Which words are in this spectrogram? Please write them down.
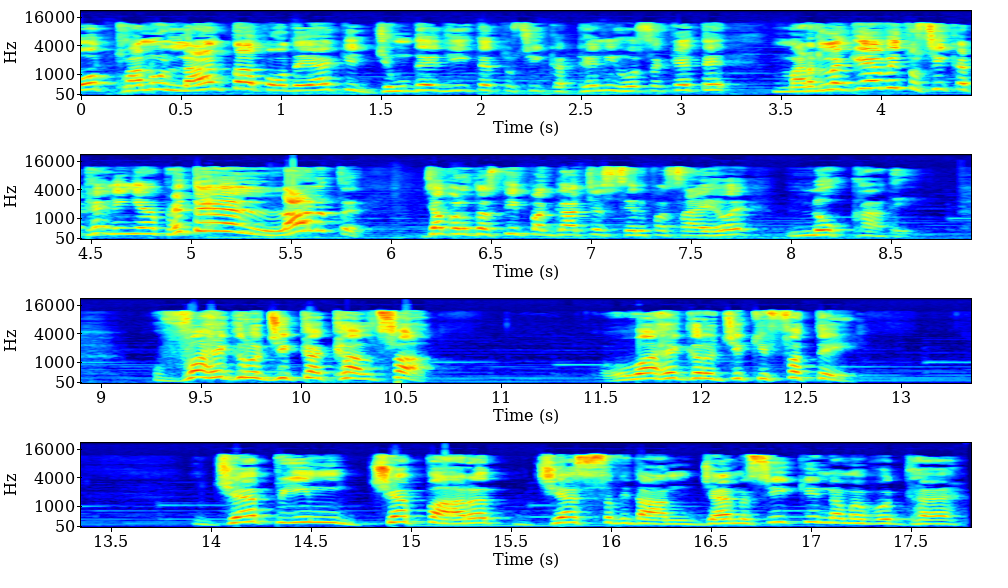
ਉਹ ਤੁਹਾਨੂੰ ਲਾਹਨਤਾ ਪਾਉਂਦੇ ਆ ਕਿ ਜਿਉਂਦੇ ਜੀ ਤੇ ਤੁਸੀਂ ਇਕੱਠੇ ਨਹੀਂ ਹੋ ਸਕੇ ਤੇ ਮਰ ਲੱਗਿਆ ਵੀ ਤੁਸੀਂ ਇਕੱਠੇ ਨਹੀਂ ਆ। ਫਿੱਟੇ ਲਾਹਨਤ! ਜ਼ਬਰਦਸਤੀ ਪੱਗਾਂ 'ਚ ਸਿਰ ਫਸਾਏ ਹੋਏ ਲੋਕਾਂ ਦੇ। ਵਾਹਿਗੁਰੂ ਜੀ ਕਾ ਖਾਲਸਾ, ਵਾਹਿਗੁਰੂ ਜੀ ਕੀ ਫਤਿਹ। ਜੈ ਭੀਮ, ਜੈ ਭਾਰਤ, ਜੈ ਸੰਵਿਧਾਨ, ਜੈ ਮਸੀਹ ਕੀ ਨਮ ਬੁੱਧ ਹੈ।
